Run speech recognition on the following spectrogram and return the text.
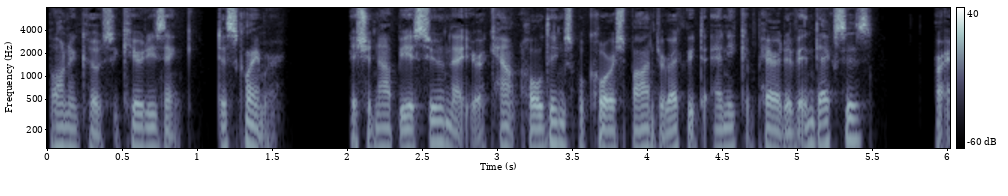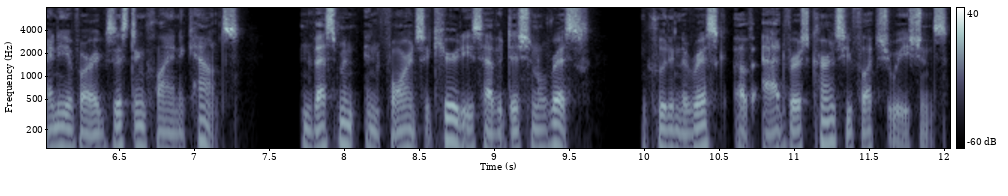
Vaughn & Co. Securities Inc. Disclaimer. It should not be assumed that your account holdings will correspond directly to any comparative indexes or any of our existing client accounts. Investment in foreign securities have additional risks, including the risk of adverse currency fluctuations.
